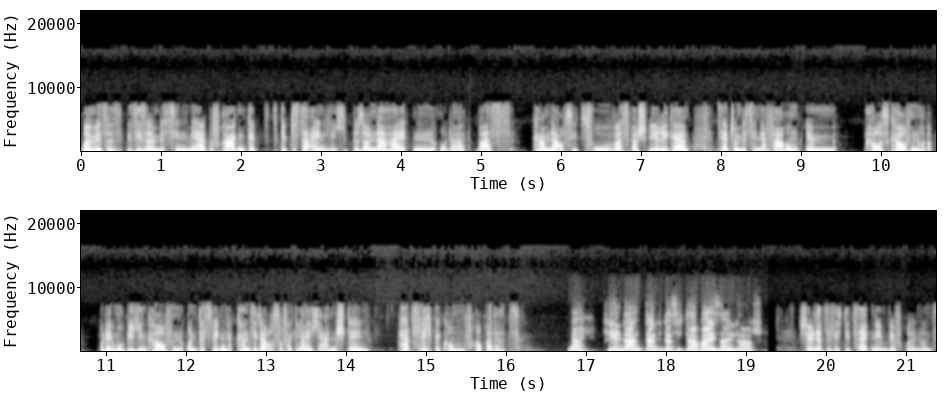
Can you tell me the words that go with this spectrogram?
wollen wir Sie so ein bisschen mehr befragen. Gibt, gibt es da eigentlich Besonderheiten oder was kam da auf Sie zu? Was war schwieriger? Sie hat schon ein bisschen Erfahrung im Hauskaufen oder Immobilienkaufen und deswegen kann sie da auch so Vergleiche anstellen. Herzlich willkommen, Frau Radatz. Ja, vielen Dank. Danke, dass ich dabei sein darf. Schön, dass Sie sich die Zeit nehmen. Wir freuen uns.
